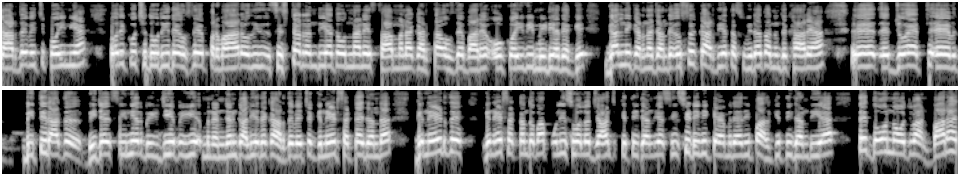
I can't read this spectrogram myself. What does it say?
ਘਰ ਦੇ ਵਿੱਚ ਕੋਈ ਨਹੀਂ ਹੈ। ਉਹਦੀ ਕੁਝ ਦੂਰੀ ਤੇ ਉਸਦੇ ਪਰਿਵਾਰ ਉਹਦੀ ਸਿਸਟਰ ਰਹਿੰਦੀ ਹੈ ਤਾਂ ਉਹਨਾਂ ਨੇ ਸਾਫ਼ ਮਨਾ ਕਰਤਾ। ਉਸ ਦੇ ਬਾਰੇ ਉਹ ਕੋਈ ਵੀ ਮੀਡੀਆ ਦੇ ਅੱਗੇ ਗੱਲ ਨਹੀਂ ਕਰਨਾ ਚਾਹੁੰਦੇ। ਉਸ ਘਰ ਦੀਆਂ ਤਸਵੀਰਾਂ ਤੁਹਾਨੂੰ ਦਿਖਾ ਰਿਹਾ ਜੋ ਇੱਥੇ, ਬੀਤੀ ਰਾਤ ਵਿਜੇ ਸੀਨੀਅਰ ਬੀਜੇਪੀ ਮਨਰੰਜਨ ਕਾਲੀਏ ਦੇ ਘਰ ਦੇ ਵਿੱਚ ਗ੍ਰੇਨੇਡ ਸੱਟਿਆ ਜਾਂਦਾ ਗ੍ਰੇਨੇਡ ਦੇ ਗ੍ਰੇਨੇਡ ਸੱਟਣ ਤੋਂ ਬਾਅਦ ਪੁਲਿਸ ਵੱਲੋਂ ਜਾਂਚ ਕੀਤੀ ਜਾਂਦੀ ਹੈ। ਸੀਸੀਟੀਵੀ ਕੈਮਰਿਆਂ ਦੀ ਭਾਲ ਕੀਤੀ ਜਾਂਦੀ ਹੈ ਤੇ ਦੋ ਨੌਜਵਾਨ 12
